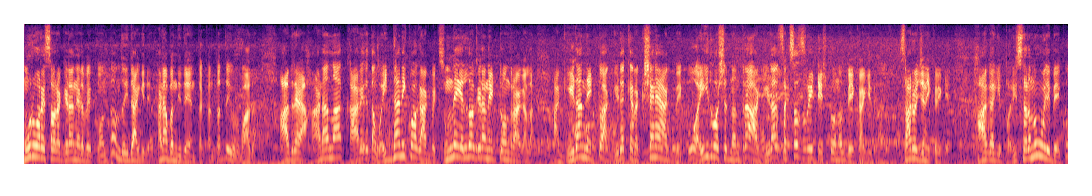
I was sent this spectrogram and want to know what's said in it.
ಮೂರುವರೆ ಸಾವಿರ ಗಿಡ ನೆಡಬೇಕು ಅಂತ ಒಂದು ಇದಾಗಿದೆ. ಹಣ ಬಂದಿದೆ ಅಂತಕ್ಕಂಥದ್ದು ಇವರು ವಾದ. ಆದರೆ ಹಣನ ಕಾರ್ಯಗತ ವೈಜ್ಞಾನಿಕವಾಗಿ ಆಗಬೇಕು. ಸುಮ್ಮನೆ ಎಲ್ಲೋ ಗಿಡ ನೆಟ್ಟು ಅಂದ್ರೆ ಆಗಲ್ಲ. ಆ ಗಿಡ ನೆಟ್ಟು ಆ ಗಿಡಕ್ಕೆ ರಕ್ಷಣೆ ಆಗಬೇಕು. ಐದು ವರ್ಷದ ನಂತರ ಆ ಗಿಡ ಸಕ್ಸಸ್ ರೇಟ್ ಎಷ್ಟು ಅನ್ನೋದು ಬೇಕಾಗಿದೆ ಸಾರ್ವಜನಿಕರಿಗೆ. ಹಾಗಾಗಿ ಪರಿಸರನೂ ಉಳಿಬೇಕು,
